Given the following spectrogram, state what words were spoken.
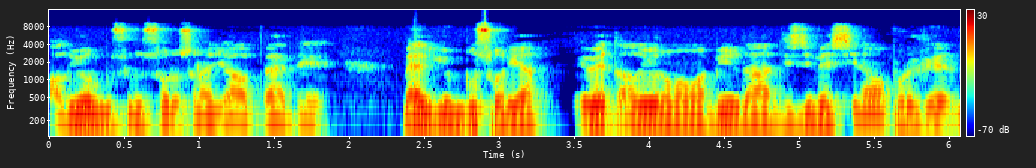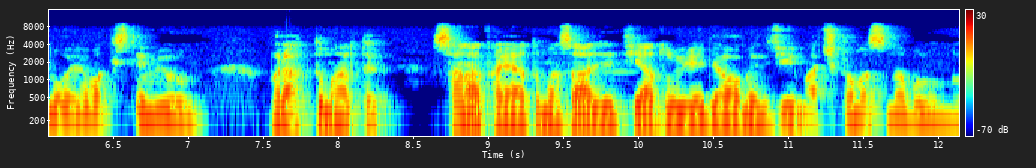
alıyor musunuz sorusuna cevap verdi. Belgün bu soruya evet alıyorum ama bir daha dizi ve sinema projelerinde oynamak istemiyorum. Bıraktım artık. Sanat hayatıma sadece tiyatro ile devam edeceğim açıklamasında bulundu.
